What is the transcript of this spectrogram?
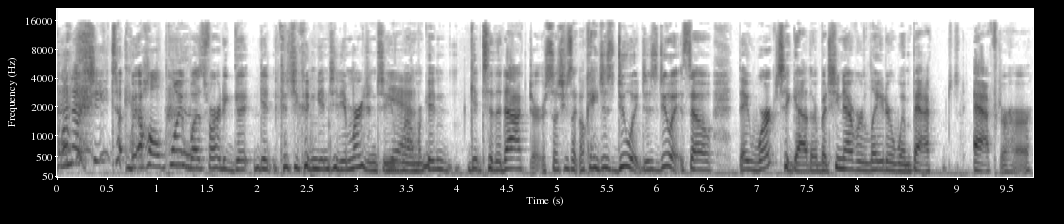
well, no, she, t- the whole point was for her to get, get, because she couldn't get into the emergency Yeah. room or get, get to the doctor. So she's like, okay, just do it, just do it. So they worked together, but she never later went back after her.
